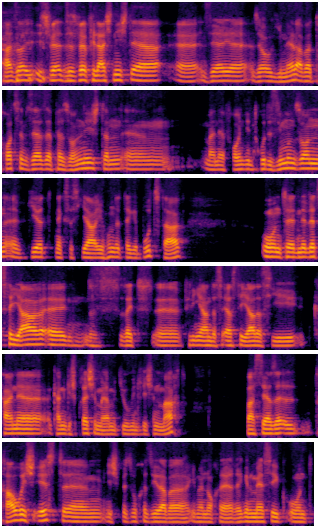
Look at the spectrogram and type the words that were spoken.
Also ich wär, das wäre vielleicht nicht der äh, Serie sehr originell, aber trotzdem sehr, sehr persönlich. Dann ähm, meine Freundin Trude Simonson äh, wird nächstes Jahr ihr 100. Geburtstag. Und äh, in den letzten Jahren, äh, das ist seit äh, vielen Jahren das erste Jahr, dass sie keine, keine Gespräche mehr mit Jugendlichen macht, was sehr, sehr traurig ist. Äh, ich besuche sie aber immer noch äh, regelmäßig und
